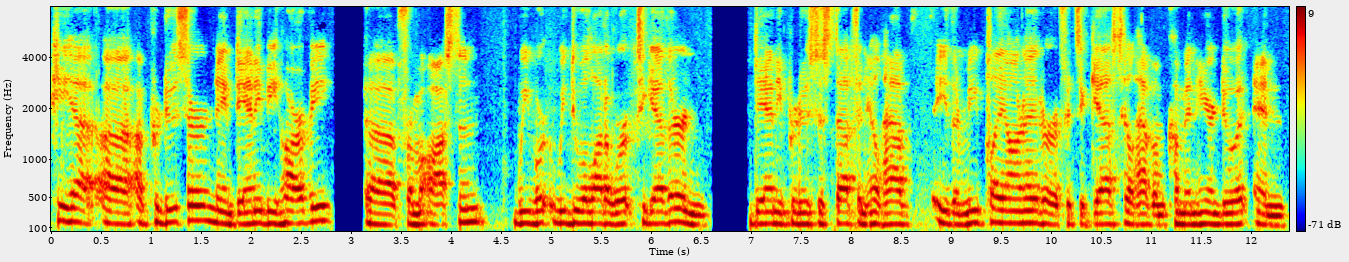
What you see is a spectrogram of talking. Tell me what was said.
He had uh, a producer named Danny B. Harvey uh, from Austin. We work, we do a lot of work together, and Danny produces stuff, and he'll have either me play on it, or if it's a guest, he'll have him come in here and do it. And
